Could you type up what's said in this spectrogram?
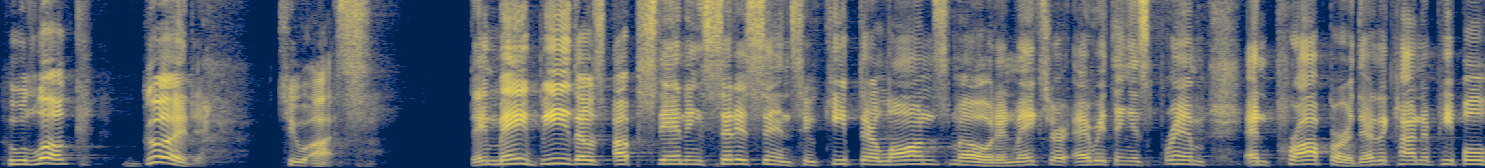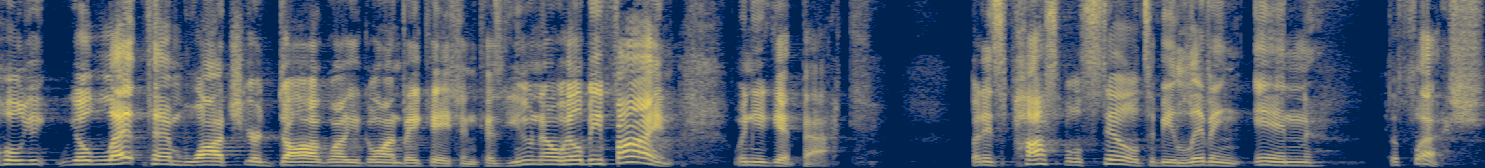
who look good to us. They may be those upstanding citizens who keep their lawns mowed and make sure everything is prim and proper. They're the kind of people who you, will let them watch your dog while you go on vacation because you know he'll be fine when you get back. But it's possible still to be living in the flesh.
